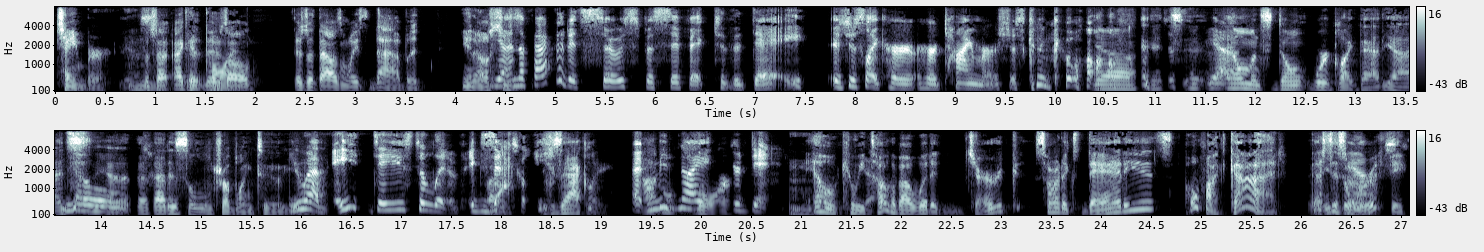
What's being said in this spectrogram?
chamber. Yes. Which I, I Good get there's point. all there's a thousand ways to die, but you know, yeah, and the fact that it's so specific to the day, it's just like her her timer is just going to go Yeah, off. it's, Just- uh, yeah. ailments don't work like that. Yeah, it's No. yeah, that that is a little troubling too. Yeah. You have eight days to live. Right. Exactly. exactly. At Not midnight, more. you're dead. oh, can we Yeah. talk about what a jerk Sardick's dad is? Oh my god, that's He's just the worst. horrific.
